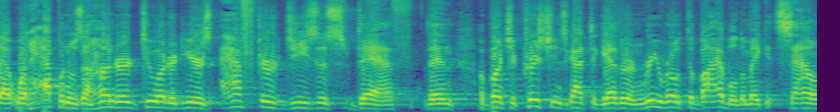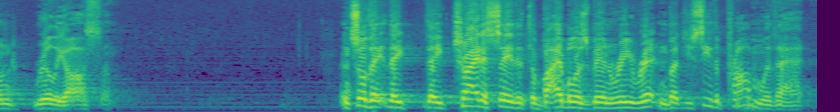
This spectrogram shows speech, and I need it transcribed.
that what happened was 100, 200 years after Jesus' death, then a bunch of Christians got together and rewrote the Bible to make it sound really awesome. And so they, they, they try to say that the Bible has been rewritten, but you see the problem with that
